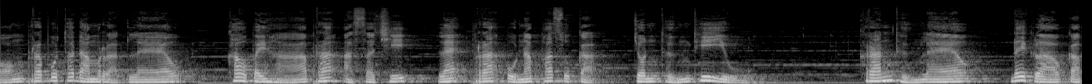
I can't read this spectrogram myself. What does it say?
องพระพุทธดำรัสแล้ว เข้าไปหาพระอัสชิและพระอุณพสุกะจนถึงที่อยู่ ครั้นถึงแล้วได้กล่าวกับ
